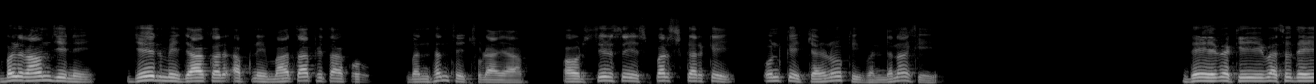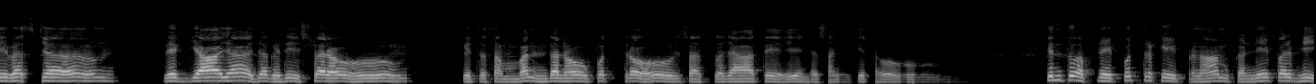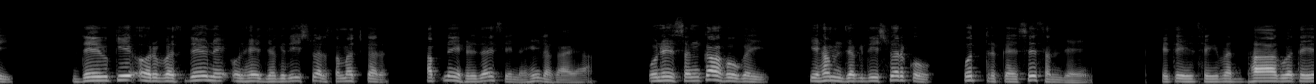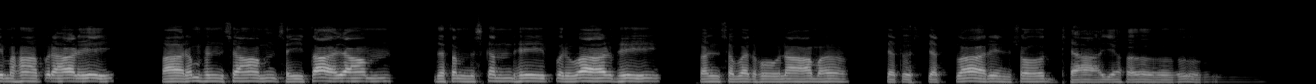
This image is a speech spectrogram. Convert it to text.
बलराम जी ने जेल में जाकर अपने माता पिता को बंधन से छुड़ाया और सिर से स्पर्श करके उनके चरणों की वंदना की। देवकी वसुदेवश्च, विज्ञाय जगदीश्वर कृत संवंदनो पुत्रो सस्वजाते न संकितो किंतु अपने पुत्र के प्रणाम करने पर भी देवकी और वसुदेव ने उन्हें जगदीश्वर समझकर अपने हृदय से नहीं लगाया। उन्हें शंका हो गई कि हम जगदीश्वर को पुत्र कैसे समझें। इति श्रीमद्भागवते महापुराणे पारमहंस्याम सहितायाम दशम स्कंधे पूर्वाधे कंसवधो नाम चतुश्चत्वारिंशोऽध्यायः।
